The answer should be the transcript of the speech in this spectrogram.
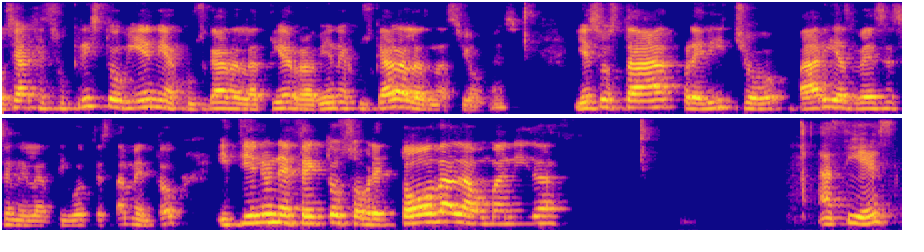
O sea, Jesucristo viene a juzgar a la tierra, viene a juzgar a las naciones. Y eso está predicho varias veces en el Antiguo Testamento y tiene un efecto sobre toda la humanidad. Así es.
